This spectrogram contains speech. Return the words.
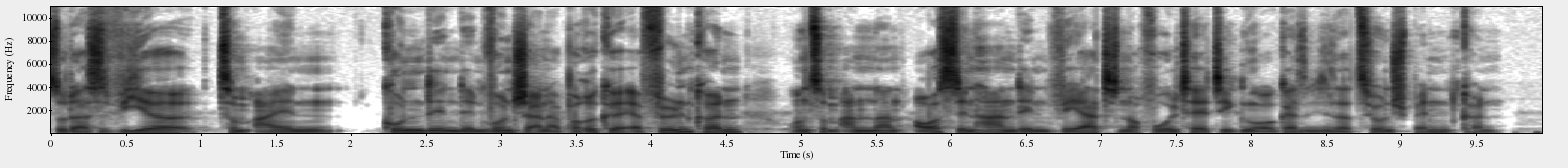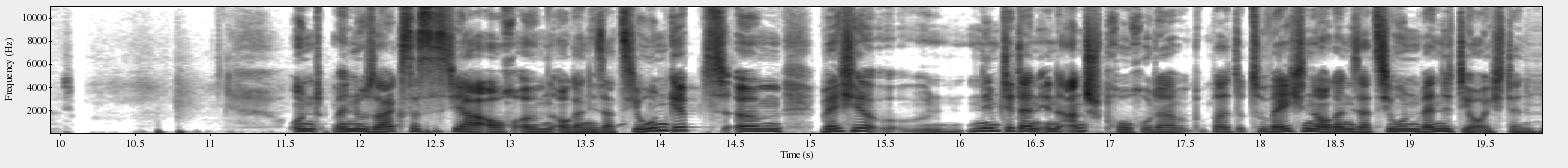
so dass wir zum einen Kundin den Wunsch einer Perücke erfüllen können und zum anderen aus den Haaren den Wert noch wohltätigen Organisationen spenden können. Und wenn du sagst, dass es ja auch ähm, Organisationen gibt, ähm, welche äh, nehmt ihr denn in Anspruch oder zu welchen Organisationen wendet ihr euch denn?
